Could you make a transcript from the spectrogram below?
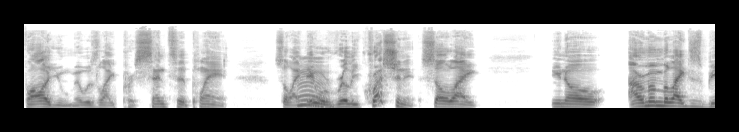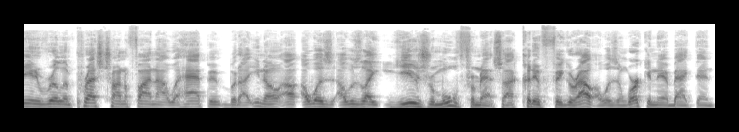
volume, it was like percentage plant. So like mm. they were mm. really crushing it. So like, you know, I remember like just being real impressed, trying to find out what happened. But I, you know, I, I, was I was like years removed from that, so I couldn't figure out. I wasn't working there back then.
